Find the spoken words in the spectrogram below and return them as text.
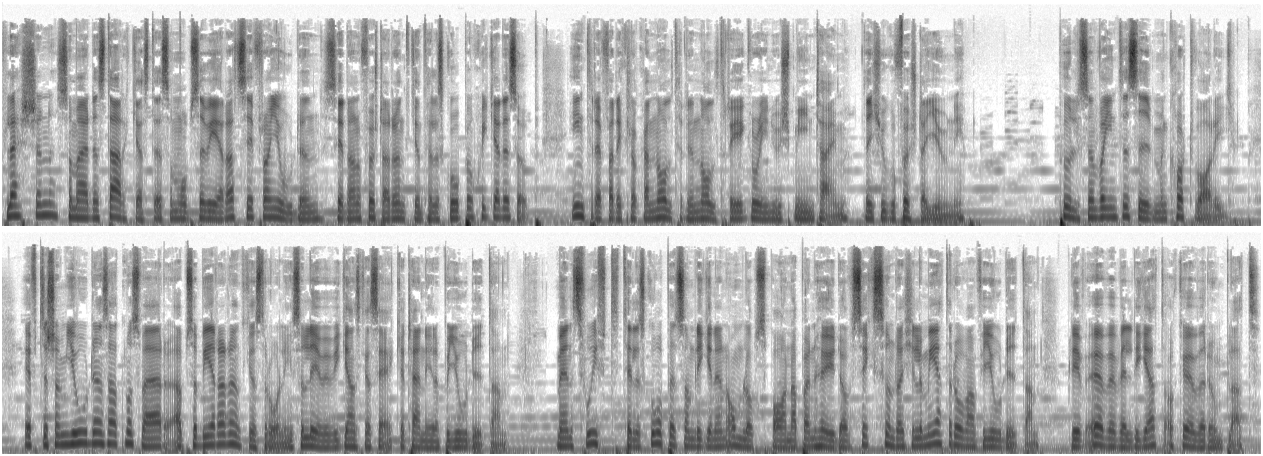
Flashen, som är den starkaste som observerats ifrån jorden sedan de första röntgenteleskopen skickades upp, inträffade klockan 03.03 Greenwich Mean Time den 21 juni. Pulsen var intensiv men kortvarig. Eftersom jordens atmosfär absorberar röntgenstrålning så lever vi ganska säkert här nere på jordytan. Men Swift-teleskopet som ligger en omloppsbana på en höjd av 600 km ovanför jordytan blev överväldigat och överrumplat.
